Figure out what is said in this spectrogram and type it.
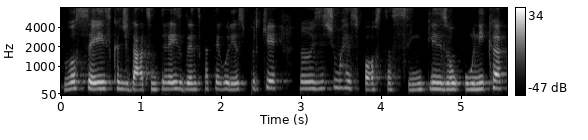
vocês, candidatos, em três grandes categorias, porque não existe uma resposta simples ou única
